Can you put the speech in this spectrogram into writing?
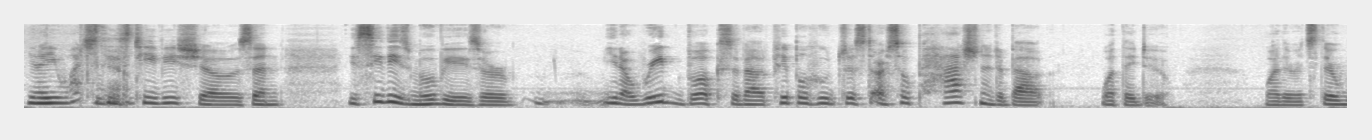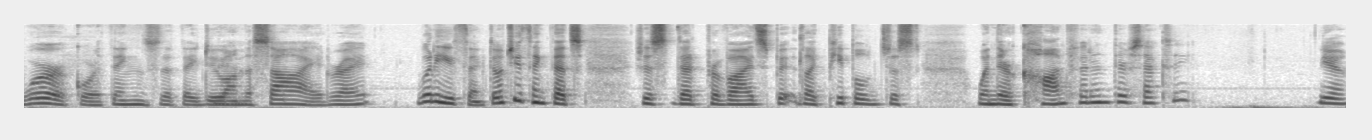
You know, you watch these TV shows and you see these movies or you know read books about people who just are so passionate about what they do, whether it's their work or things that they do on the side, right? What do you think? Don't you think that's just that provides like people just when they're confident they're sexy? Yeah.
